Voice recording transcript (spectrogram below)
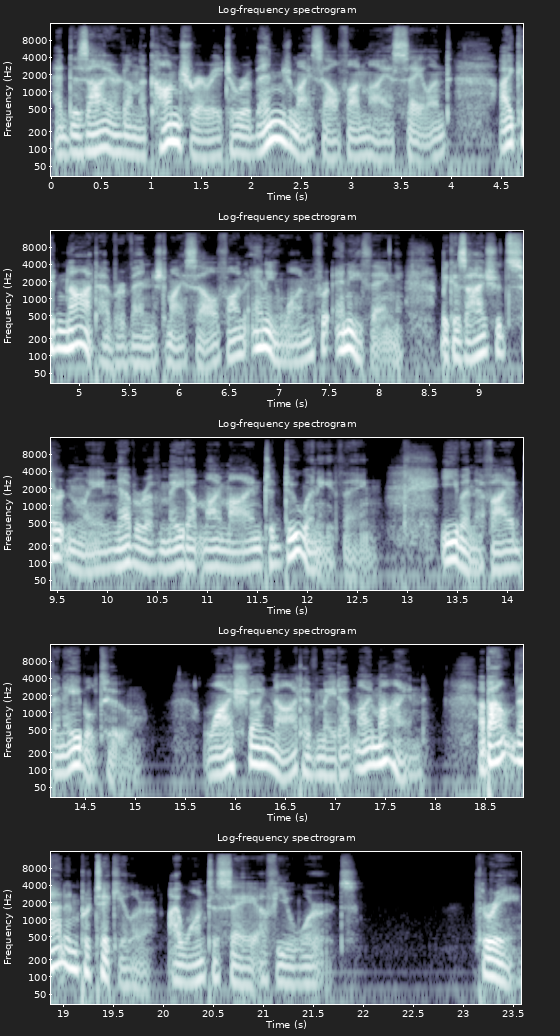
had desired on the contrary to revenge myself on my assailant, I could not have revenged myself on any one for anything, because I should certainly never have made up my mind to do anything, even if I had been able to. Why should I not have made up my mind? About that in particular I want to say a few words. 3.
